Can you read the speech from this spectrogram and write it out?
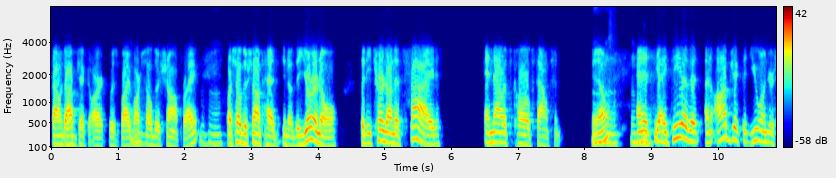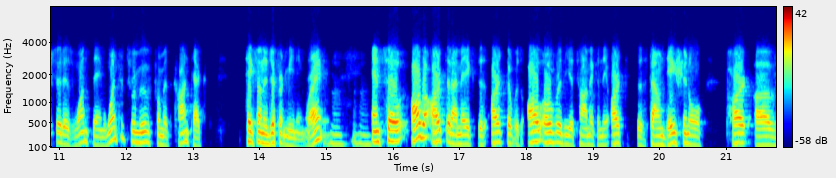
found object art was by mm-hmm. Marcel Duchamp, right? Mm-hmm. Marcel Duchamp had, you know, the urinal that he turned on its side and now it's called fountain you know? Mm-hmm, mm-hmm. and it's the idea that an object that you understood as one thing once it's removed from its context takes on a different meaning right? Mm-hmm, mm-hmm, and so all the art that i make the art that was all over the atomic and the art the foundational part of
